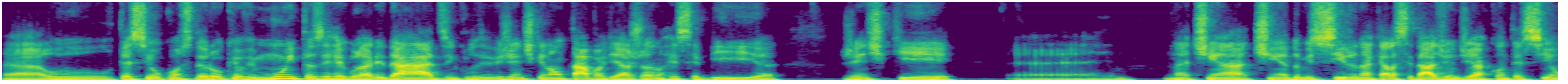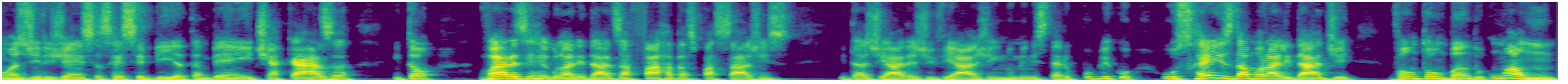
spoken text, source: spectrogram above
É, o TCU considerou que houve muitas irregularidades, inclusive gente que não estava viajando recebia, gente que é, né, tinha, tinha domicílio naquela cidade onde aconteciam as diligências, recebia também, e tinha casa. Então, várias irregularidades, a farra das passagens e das diárias de viagem no Ministério Público. Os reis da moralidade vão tombando um a um.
